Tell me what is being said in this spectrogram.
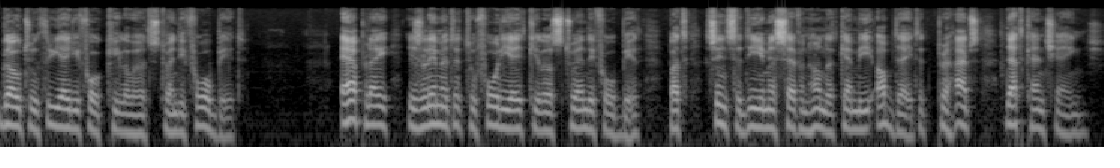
go to 384 kHz 24-bit. AirPlay is limited to 48 kHz 24-bit, but since the DMS700 can be updated, perhaps that can change.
